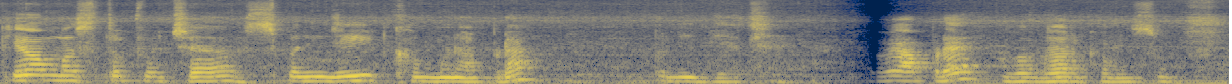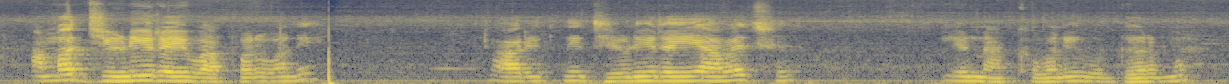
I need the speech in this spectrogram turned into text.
કેવા મસ્ત પૂછા સ્પંજી ખમણ આપણા બની ગયા છે. હવે આપણે વઘાર કરીશું. આમાં ઝીણી રહી વાપરવાની. આ રીતની ઝીણી રહી આવે છે. એ નાખવાની વઘારમાં.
